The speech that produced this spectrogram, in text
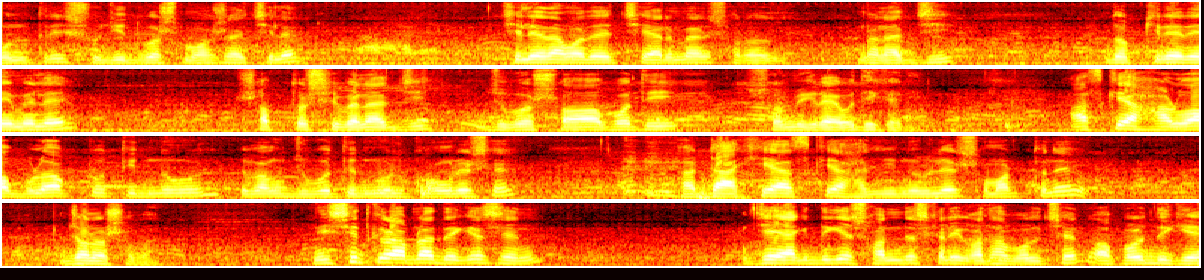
মন্ত্রী সুজিত বোস মহাশয় ছিলেন। ছিলেন আমাদের চেয়ারম্যান শরৎ ব্যানার্জি, দক্ষিণের এমএলএ সপ্তর্ষি ব্যানার্জি, যুব সভাপতি, শ্রমিক রায় অধিকারী। আজকে হাড়োয়া ব্লক টু তৃণমূল এবং যুব তৃণমূল কংগ্রেসের আর ডাকে আজকে হাজি নুরুলের সমর্থনে জনসভা। নিশ্চিত করে আপনারা দেখেছেন যে একদিকে সন্দেশখালী কথা বলছেন, অপরদিকে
